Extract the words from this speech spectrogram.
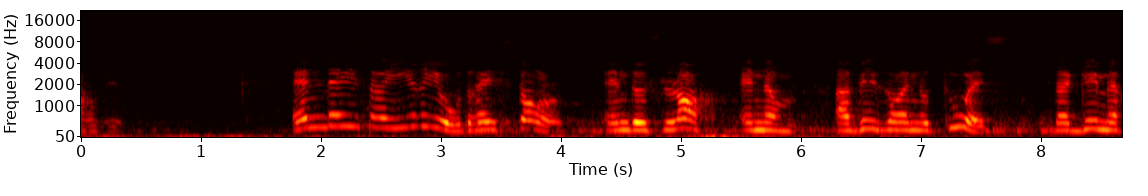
arzu. En deis a irio dreistol, en deus loch enom a vezo en o touez, da gemer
